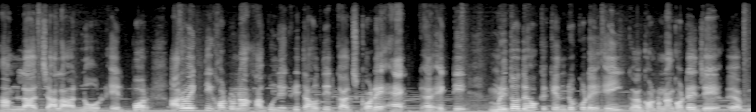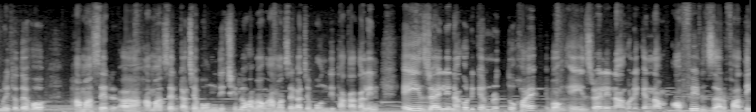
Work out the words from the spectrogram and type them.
হামলা চালানোর। এরপর আরও একটি ঘটনা আগুনে ঘৃতাহতির কাজ করে। এক একটি মৃতদেহকে কেন্দ্র করে এই ঘটনা ঘটে যে মৃতদেহ হামাসের হামাসের কাছে বন্দি ছিল এবং হামাসের কাছে বন্দি থাকাকালীন এই ইসরায়েলি নাগরিকের মৃত্যু হয় এবং এই ইসরায়েলি নাগরিকের নাম অফির জারফাতি।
